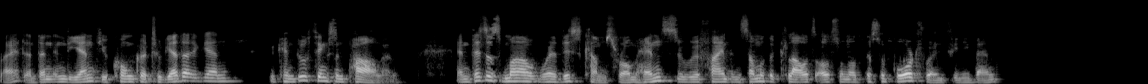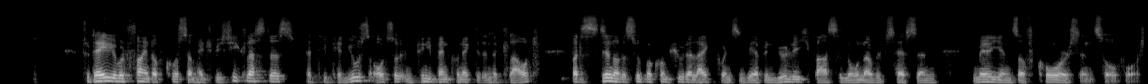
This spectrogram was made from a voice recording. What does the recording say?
right? And then in the end, you conquer together again. You can do things in parallel. And this is more where this comes from. Hence, you will find in some of the clouds also not the support for InfiniBand. Today, you will find, of course, some HPC clusters that you can use also InfiniBand connected in the cloud, but it's still not a supercomputer like, for instance, we have in Jülich, Barcelona, which has then millions of cores and so forth.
